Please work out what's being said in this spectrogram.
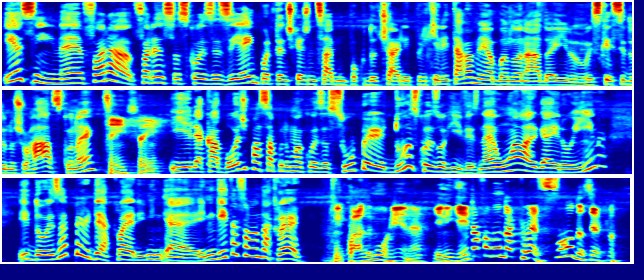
E assim, né, fora, fora essas coisas, e é importante que a gente saiba um pouco do Charlie, porque ele tava meio abandonado aí, no- esquecido no churrasco, né? Sim, sim. E ele acabou de passar por uma coisa super. duas coisas horríveis, né? Um largar a heroína, e dois é perder a Claire. E, é, e ninguém tá falando da Claire, E quase morrer, né? E ninguém tá falando da Claire. Foda-se. a Claire.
